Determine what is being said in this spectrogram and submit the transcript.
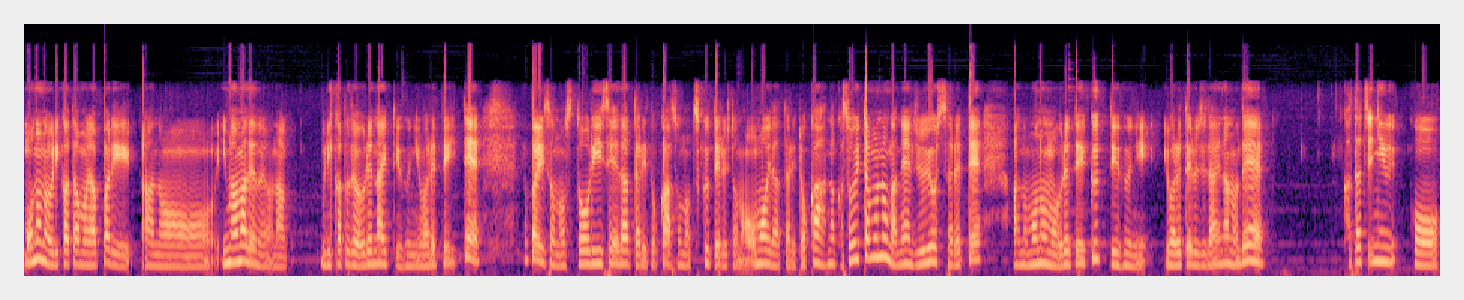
物の売り方もやっぱり、あのー、今までのような売り方では売れないっていうふうに言われていて、やっぱりそのストーリー性だったりとか、その作ってる人の思いだったりとか、なんかそういったものがね、重要視されて、あの、ものも売れていくっていうふうに言われてる時代なので、形にこ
